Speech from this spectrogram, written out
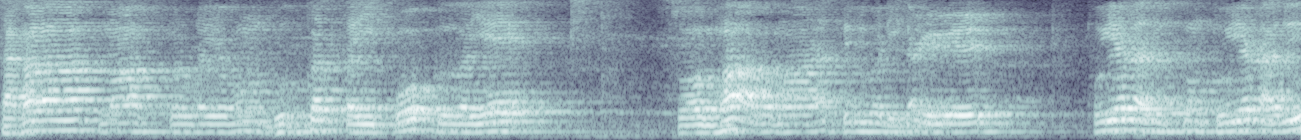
சகலாத்மாக்களுடையவும் துக்கத்தை போக்குகையே ஸ்வபாவமான திருவடிகள். துயர் அறுக்கும் துயர் அரு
